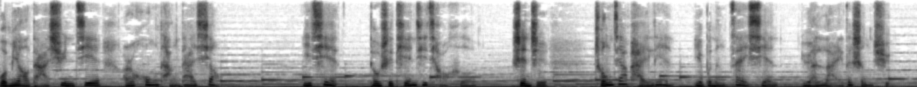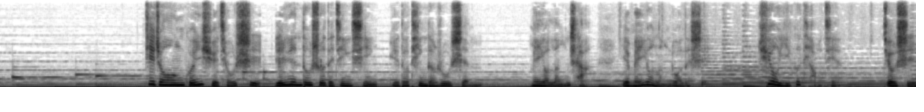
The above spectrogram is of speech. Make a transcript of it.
或妙答训接而哄堂大笑，一切都是天机巧合，甚至。重加排练也不能再现原来的声趣。这种滚雪球式，人人都说的尽兴，也都听得入神，没有冷场，也没有冷落了谁，却有一个条件，就是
